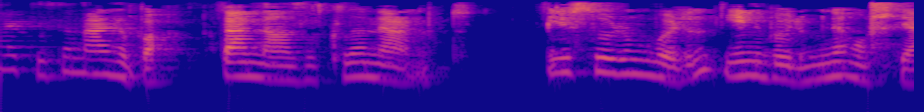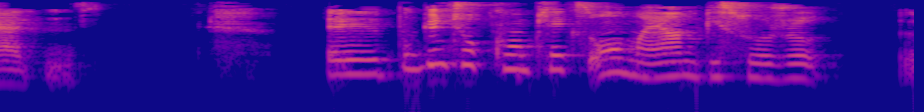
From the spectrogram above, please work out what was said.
Herkese merhaba. Ben Nazlı Kılan Ermut. Bir Sorun Var'ın yeni bölümüne hoş geldiniz. Ee, bugün çok kompleks olmayan bir soru e,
